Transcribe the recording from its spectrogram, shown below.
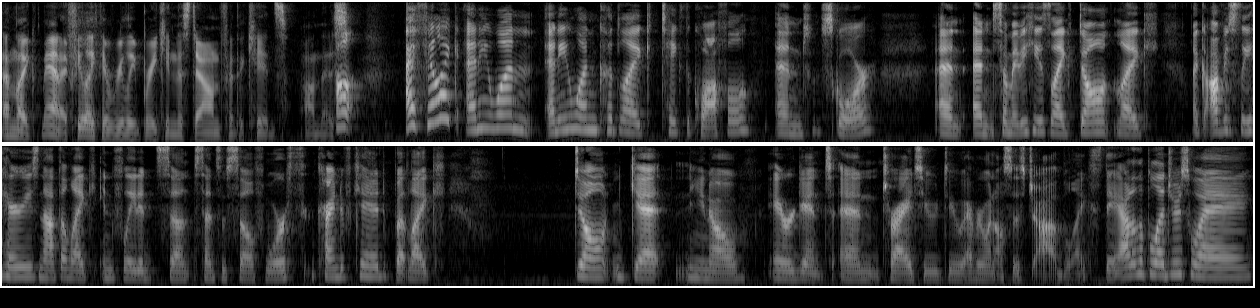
I'm like, man, I feel like they're really breaking this down for the kids on this. Well, I feel like anyone anyone could like take the quaffle and score, and and so maybe he's like, don't like like obviously Harry's not the like inflated sen- sense of self worth kind of kid, but like don't get you know arrogant and try to do everyone else's job. Like stay out of the bludger's way.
